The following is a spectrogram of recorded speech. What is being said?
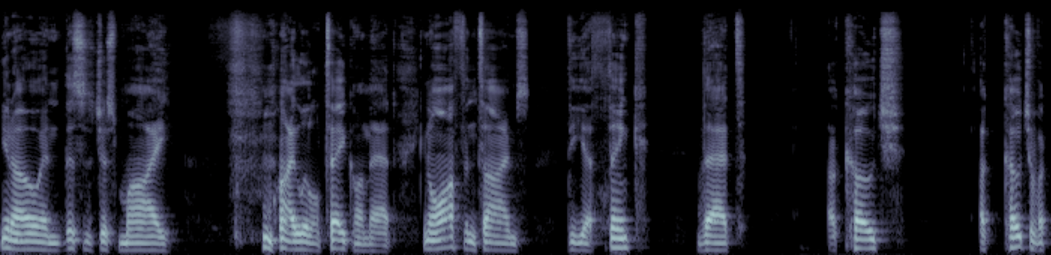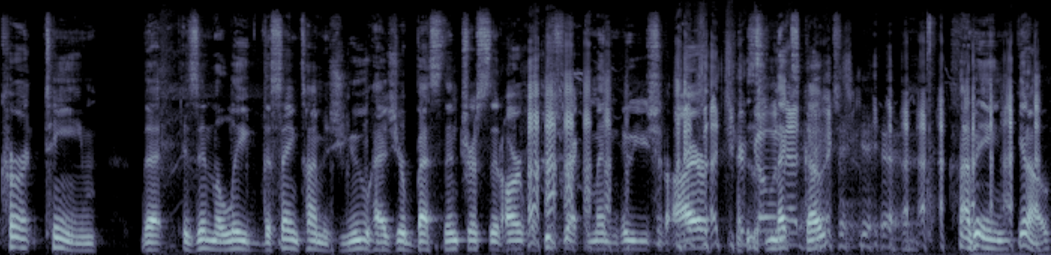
you know, and this is just my my little take on that. You know, oftentimes, do you think that a coach, a coach of a current team that is in the league the same time as you has your best interests at heart when he's recommending who you should hire I thought you were as going next coach? direction. I mean, you know,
